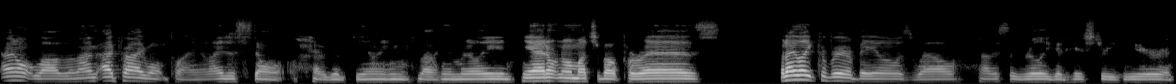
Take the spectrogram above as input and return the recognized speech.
I don't love him. I I probably won't play him. I just don't have a good feeling about him really. Yeah, I don't know much about Perez, but I like Cabrera Bello as well. Obviously, really good history here and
